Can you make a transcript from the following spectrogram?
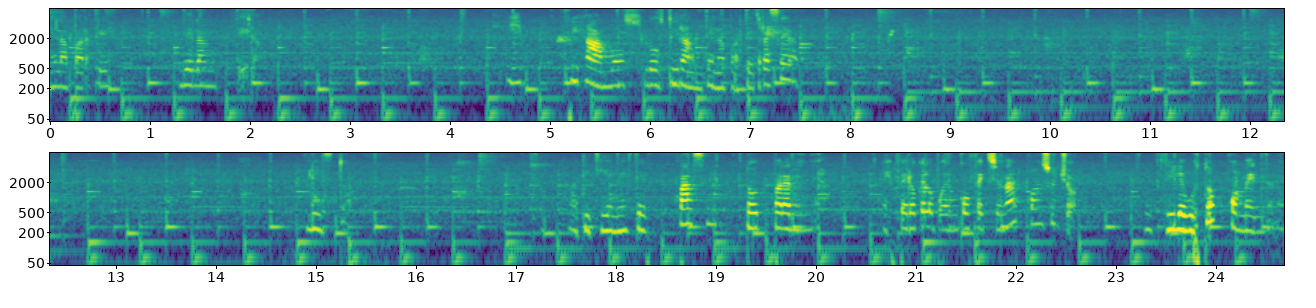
en la parte delantera y fijamos los tirantes en la parte trasera listo aquí tiene este fácil top para niña. Espero que lo puedan confeccionar con su short. Si les gustó, coméntenlo.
